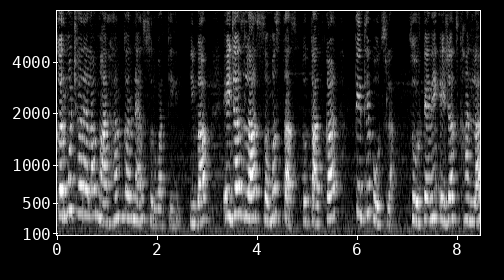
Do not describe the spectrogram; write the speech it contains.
कर्मचाऱ्याला मारहाण करण्यास सुरुवात केली. ही बाब एजाजला समजताच तो तात्काळ तेथे पोहोचला. चोरट्याने एजाज खानला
